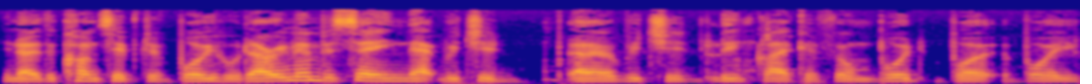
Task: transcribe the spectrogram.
you know the concept of boyhood. I remember seeing that Richard uh, Richard Linklater film, Boy, Boy,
